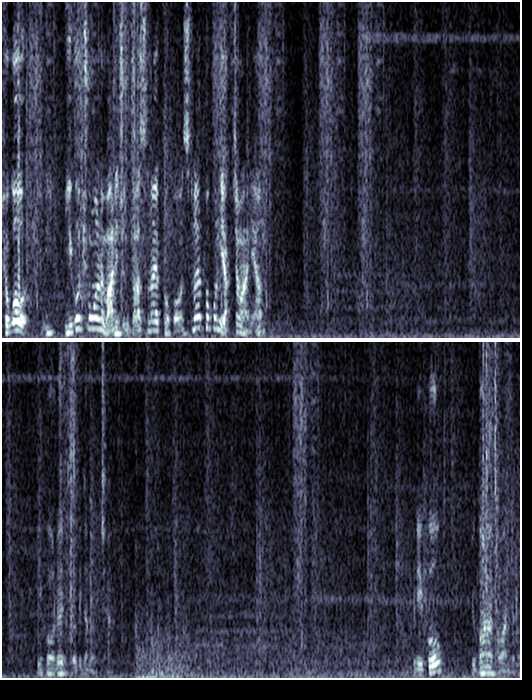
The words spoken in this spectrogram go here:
저거 이, 이거 총알을 많이 준다. 스나이퍼건. 스나이퍼건이 약점 아니야? 이거를 여기다 놓자. 그리고 이거 하나 더 만들어.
